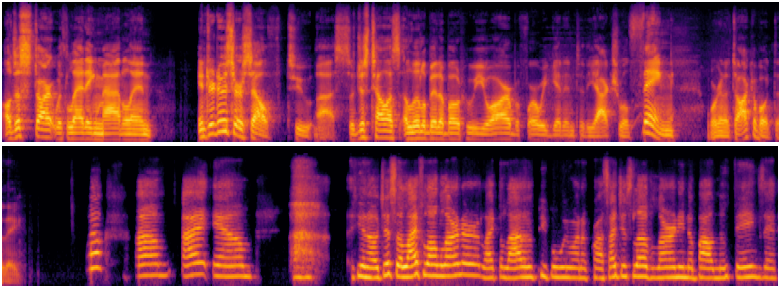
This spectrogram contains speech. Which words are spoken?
I'll just start with letting Madeline introduce herself to us. So just tell us a little bit about who you are before we get into the actual thing we're going to talk about today. Well, um, I am you know, just a lifelong learner, like a lot of people we run across. I just love learning about new things, and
